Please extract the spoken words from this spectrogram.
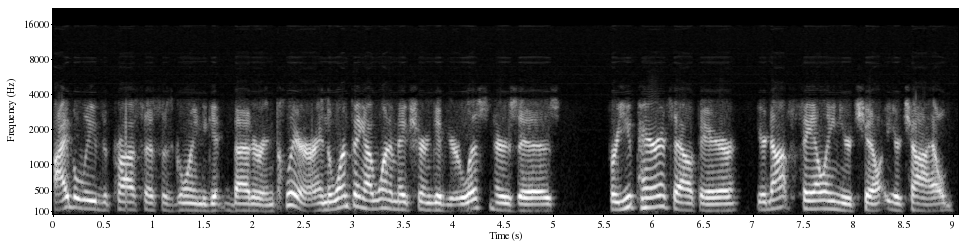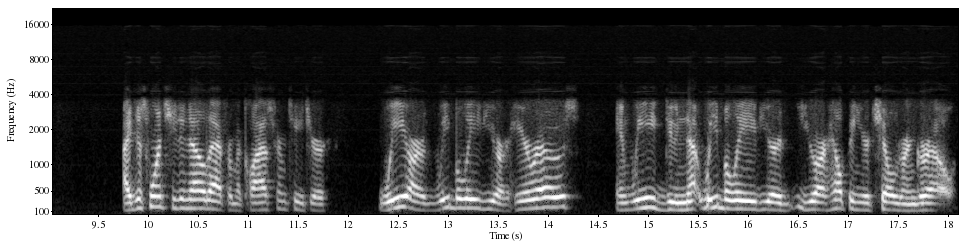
I believe the process is going to get better and clearer. And the one thing I want to make sure and give your listeners is for you parents out there, you're not failing your, ch- your child. I just want you to know that from a classroom teacher. We are, we believe you are heroes and we do not, we believe you're, you are helping your children grow.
